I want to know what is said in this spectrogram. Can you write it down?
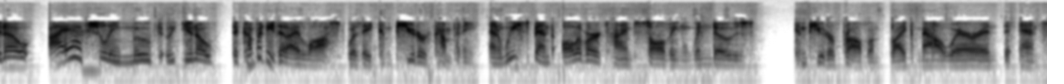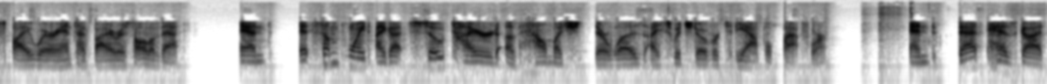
You know, I actually moved. You know, the company that I lost was a computer company, and we spent all of our time solving Windows computer problems like malware and and spyware, antivirus, all of that. And at some point, I got so tired of how much there was, I switched over to the Apple platform, and that has got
